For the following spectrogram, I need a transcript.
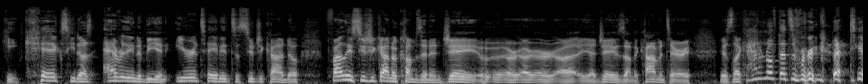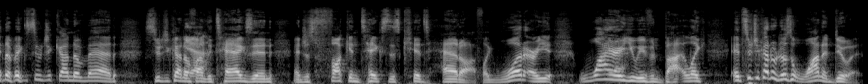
he kicks, he does everything to be an irritated to Shuji Kondo. Finally, Shuji Kondo comes in, and Jay, or, or, or uh, yeah, Jay who's on the commentary, is like, "I don't know if that's a very good idea to make Shuji Kondo mad." Shuji Kondo Yeah. finally tags in and just fucking takes this kid's head off. Like, what are you? Why are you even buy? Like, and Shuji Kondo doesn't want to do it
